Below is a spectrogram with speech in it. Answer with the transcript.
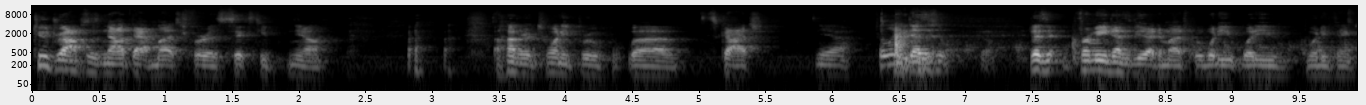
two drops is not that much for a sixty, you know, 120 proof uh, Scotch. Yeah, I feel like It doesn't- doesn't. Doesn't for me it doesn't do that much. But what do you what do you what do you think?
